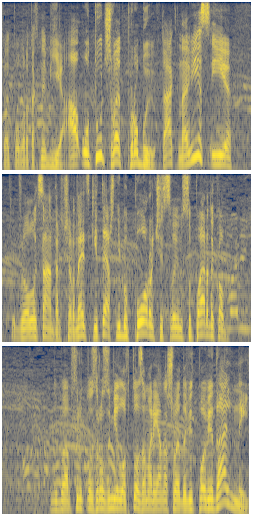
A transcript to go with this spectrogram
Швед по воротах не б'є. А отут швед пробив. Так, навіс. І тут же Олександр Чернецький теж ніби поруч із своїм суперником. Ніби абсолютно зрозуміло, хто за Мар'яна Шведа відповідальний.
